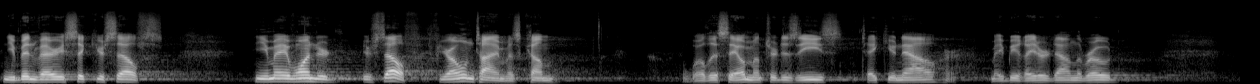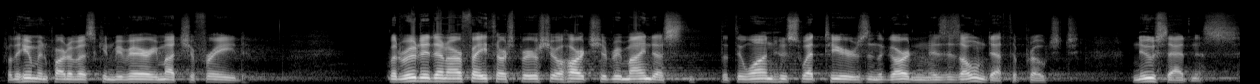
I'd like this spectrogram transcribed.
And you've been very sick yourselves. You may have wondered yourself if your own time has come. Will this ailment or disease take you now or maybe later down the road? For the human part of us can be very much afraid. But rooted in our faith, our spiritual heart should remind us that the one who sweat tears in the garden as his own death approached knew sadness,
